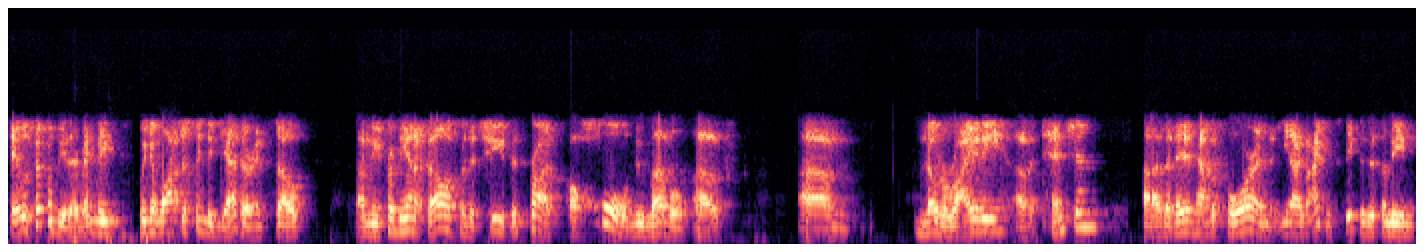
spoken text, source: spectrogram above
Taylor Swift will be there. Maybe we can watch this thing together. And so, I mean, for the NFL, for the Chiefs, it's brought a whole new level of um, notoriety, of attention uh, that they didn't have before. And you know, I can speak to this. I mean,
